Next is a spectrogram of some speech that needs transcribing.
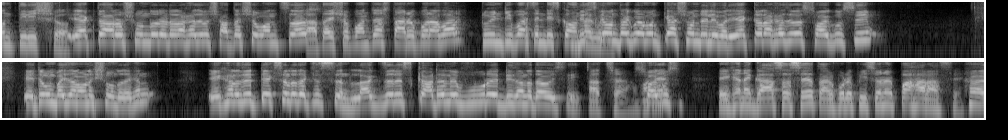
উনত্রিশশো। একটা আরও সুন্দর এটা রাখা যাবে সাতাশশো পঞ্চাশ। সাতাইশশো পঞ্চাশ তার উপর আবার টোয়েন্টি পার্সেন্ট ডিসকাউন্ট ডিসকাউন্ট থাকবে এবং ক্যাশ অন ডেলিভারি একটা রাখা যাবে ছয় গুছি এটাও ভাইজান অনেক সুন্দর দেখেন। এখানে যে টেক্সটাইলটা দেখতেছেন লাক্সারিস কাঠেনের পুরো ডিজাইনটা দেওয়া হয়েছে। আচ্ছা মানে এখানে গাছ আছে তারপরে পিছনে পাহাড় আছে। হ্যাঁ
